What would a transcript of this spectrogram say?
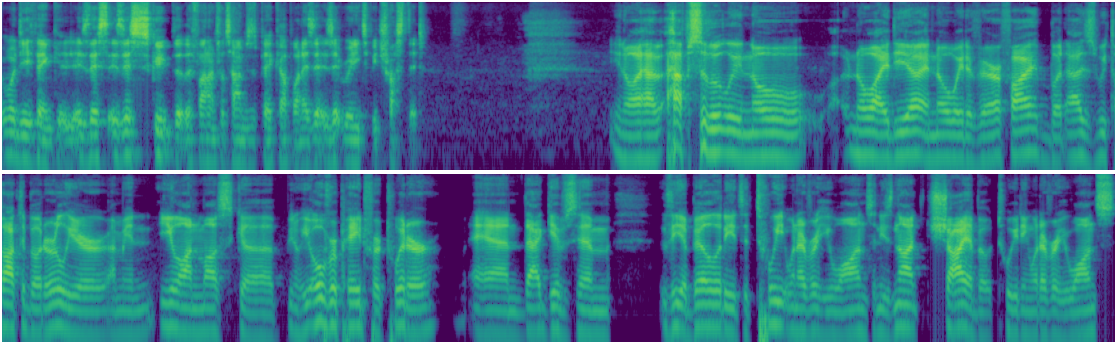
what do you think? Is this is this scoop that the Financial Times has picked up on? Is it is it really to be trusted? You know, I have absolutely no no idea and no way to verify. But as we talked about earlier, I mean, Elon Musk, uh, you know, he overpaid for Twitter, and that gives him the ability to tweet whenever he wants, and he's not shy about tweeting whatever he wants.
